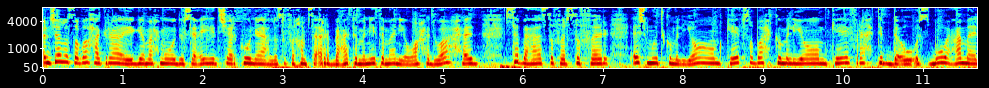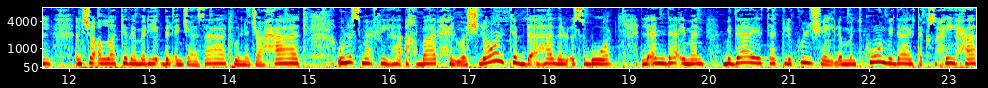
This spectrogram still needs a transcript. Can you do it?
إن شاء الله صباحك رايق يا محمود وسعيد. شاركونا على صفر خمسة أربعة ثمانية, ثمانية واحد, واحد سبعة صفر صفر. إيش مودكم اليوم؟ كيف صباحكم اليوم؟ كيف راح تبدأوا أسبوع عمل؟ إن شاء الله كذا مليء بالإنجازات والنجاحات ونسمع فيها أخبار حلوة. شلون تبدأ هذا الأسبوع؟ لأن دائما بدايتك لكل شيء. لما تكون بدايتك صحيحة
